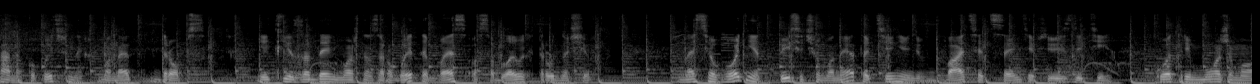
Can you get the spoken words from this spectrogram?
накопичених монет Drops, які за день можна заробити без особливих труднощів. На сьогодні 1000 монет оцінюють в 20 центів USDT, котрі можемо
